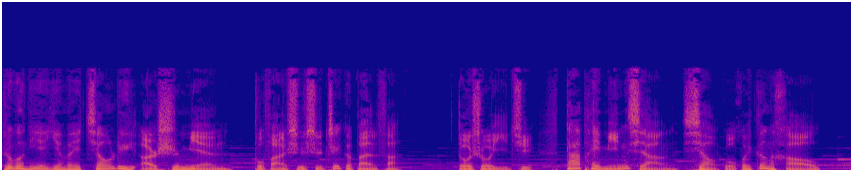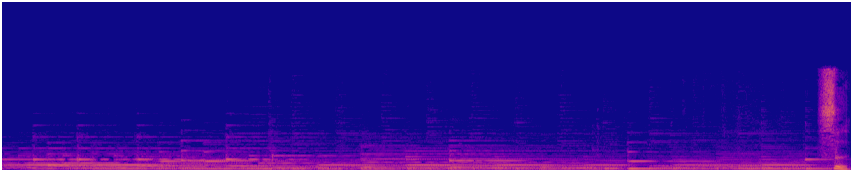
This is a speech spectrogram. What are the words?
如果你也因为焦虑而失眠，不妨试试这个办法，多说一句，搭配冥想，效果会更好。四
